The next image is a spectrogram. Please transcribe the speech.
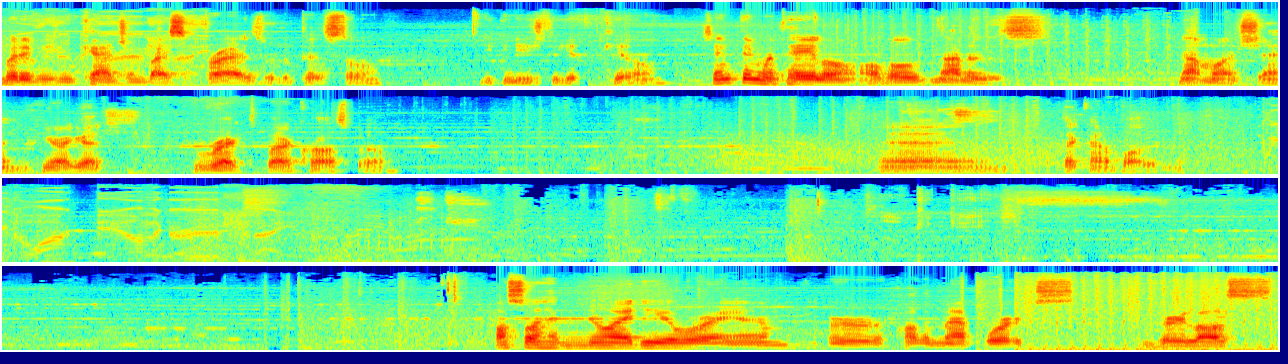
But if you can catch him by surprise with a pistol, you can usually get the kill. Same thing with Halo, although not as not much. And here I got wrecked by a crossbow, and that kind of bothered me. Also, I have no idea where I am or how the map works. Very lost.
